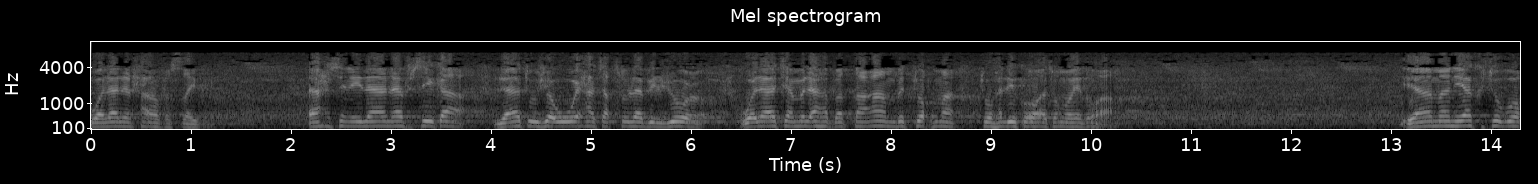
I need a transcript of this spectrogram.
ولا للحر في الصيف. أحسن إلى نفسك. لا تجوح تقتل بالجوع ولا تملأها بالطعام بالتخمة تهلكها وتمرضها. يا من يكتب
